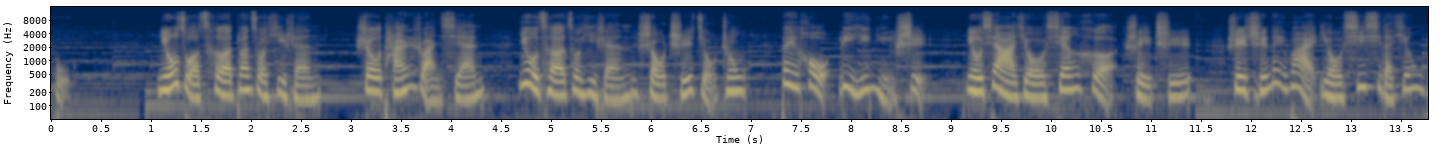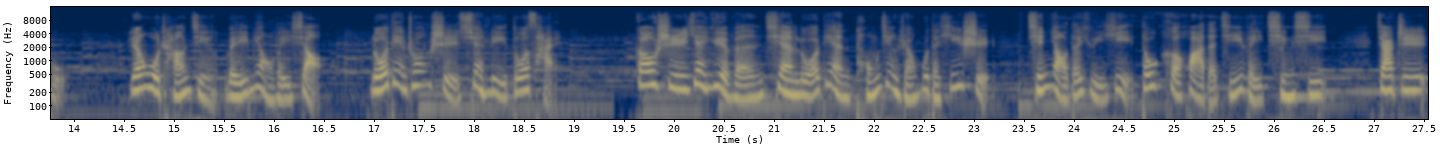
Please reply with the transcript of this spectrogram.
鹉。钮左侧端坐一人，手弹软弦；右侧坐一人，手持酒盅，背后立一女士。钮下有仙鹤、水池，水池内外有嬉戏的鹦鹉。人物场景惟妙惟肖，罗甸装饰绚丽多彩。高氏偃月纹嵌罗甸铜镜人物的衣饰。禽鸟的羽翼都刻画得极为清晰，加之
